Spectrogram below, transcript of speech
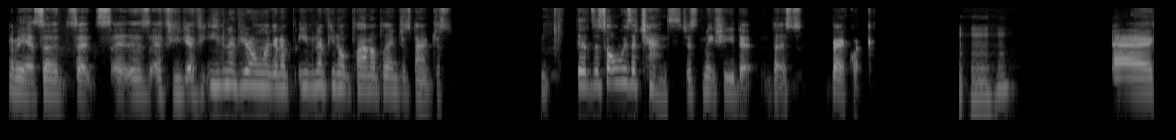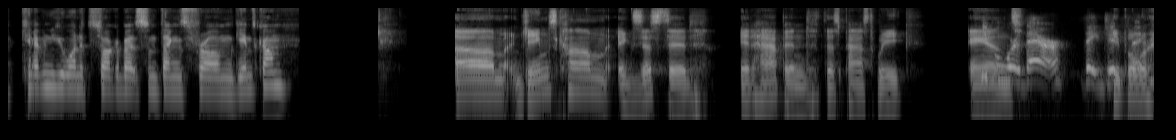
I mean, yeah. So it's, it's, it's if you if even if you're only gonna even if you don't plan on playing just now, just there's always a chance. Just make sure you do it. That's very quick. hmm Uh, Kevin, you wanted to talk about some things from Gamescom. Um, Gamescom existed. It happened this past week, and people were there. They did people were,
